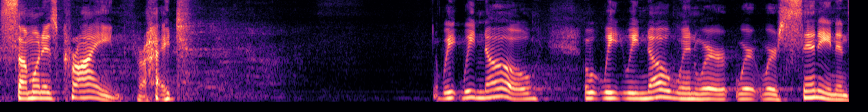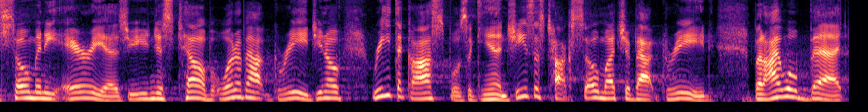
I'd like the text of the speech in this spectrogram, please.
someone is crying, right? We, we know we, we know when we're, we're, we're sinning in so many areas, you can just tell. But what about greed? You know, read the Gospels again. Jesus talks so much about greed, but I will bet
